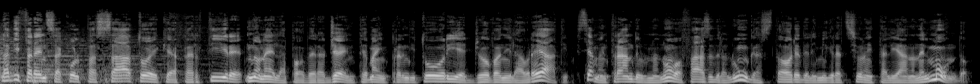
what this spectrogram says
La differenza col passato è che a partire non è la povera gente, ma imprenditori e giovani laureati. Stiamo entrando in una nuova fase della lunga storia dell'immigrazione italiana nel mondo.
